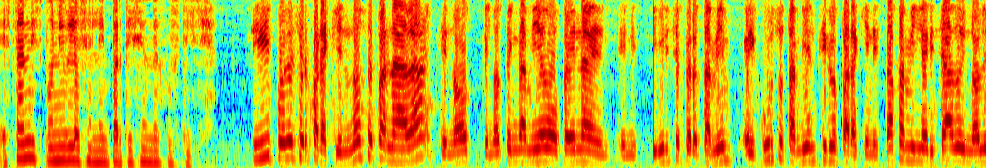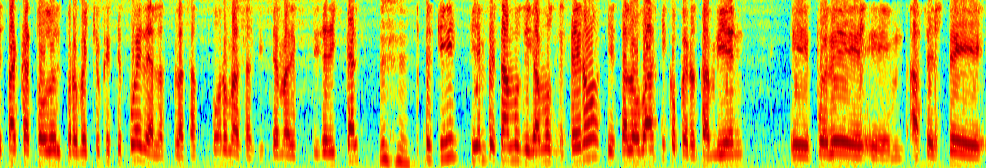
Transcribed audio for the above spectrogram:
están disponibles en la impartición de justicia. Sí, puede ser para quien no sepa nada, que no que no tenga miedo o pena en, inscribirse, pero también el curso también sirve para quien está familiarizado y no le saca todo el provecho que se puede a las plataformas, al sistema de justicia digital. Entonces sí, sí empezamos, digamos, de cero, sí está lo básico, pero también eh, puede eh, hacerse,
